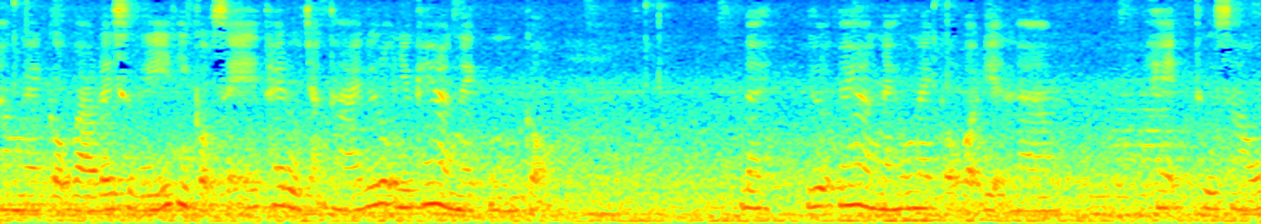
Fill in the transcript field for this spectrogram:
hàng ngày cậu vào đây xử lý thì cậu sẽ thay đổi trạng thái. Ví dụ như khách hàng này ừ, cậu đây ví dụ khách hàng này hôm nay cậu gọi điện là hẹn thứ sáu.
